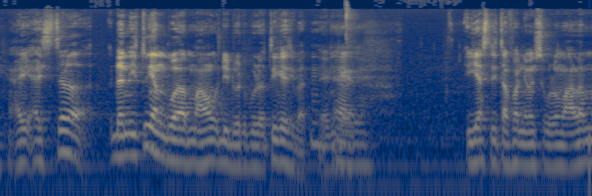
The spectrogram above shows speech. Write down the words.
nih. I, I still dan itu yang gua mau di 2023 sih, Bat. Yang kayak Oke. Iyas ditelepon jam 10 malam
